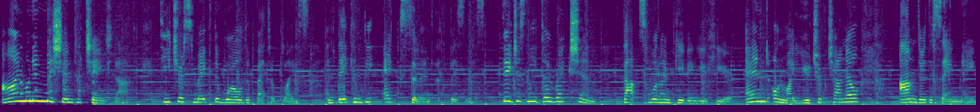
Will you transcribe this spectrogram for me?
I'm on a mission to change that. Teachers make the world a better place and they can be excellent at business. They just need direction. That's what I'm giving you here and on my YouTube channel under the same name.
